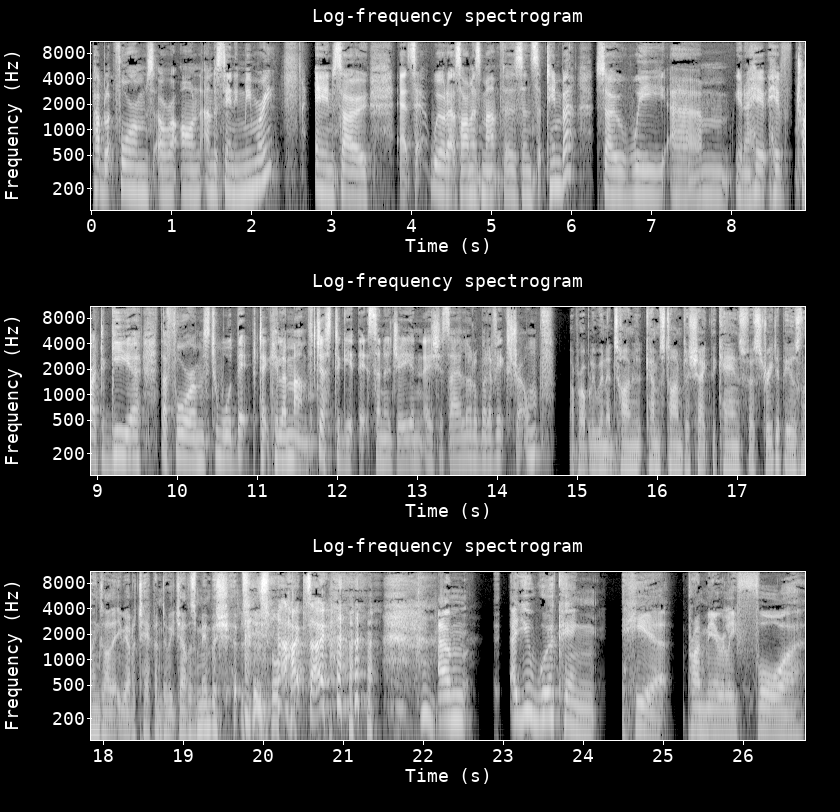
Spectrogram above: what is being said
public forums on understanding memory. And so it's World Alzheimer's Month is in September. So we, um, you know, have, have tried to gear the forums toward that particular month just to get that synergy and, as you say, a little bit of extra oomph. Probably when it time comes time to shake the cans for street appeals and things like that, you'll be able to tap into each other's memberships as well. I hope so. um, are you working here primarily for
